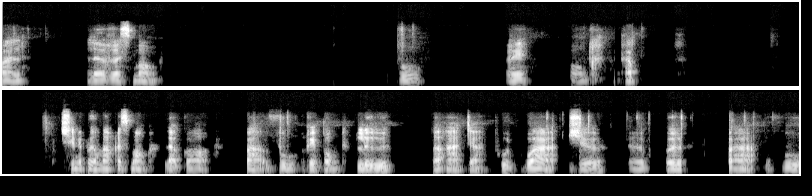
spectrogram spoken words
malheureusement vous répondre นะครับ je ne peux malheureusement แล้วก็ pas vous répondre หรือเราอาจจะพูดว่า je ne peux pas vous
